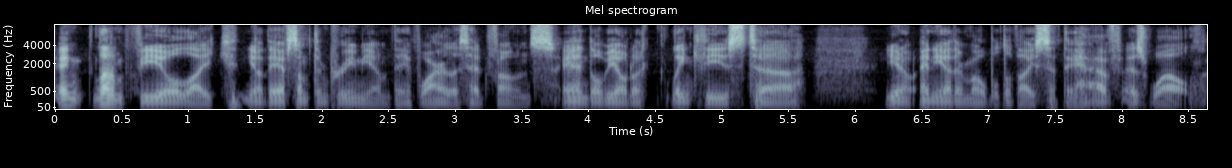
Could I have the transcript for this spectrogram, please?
and let them feel like you know they have something premium. They have wireless headphones, and they'll be able to link these to you know any other mobile device that they have as well.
